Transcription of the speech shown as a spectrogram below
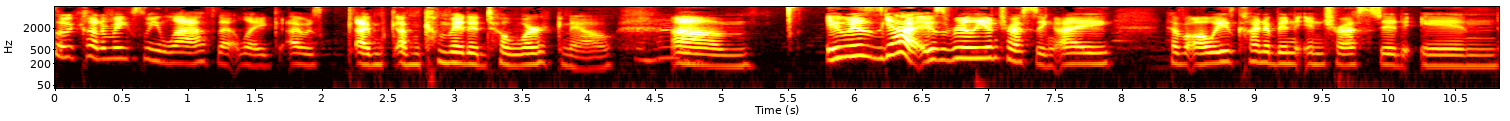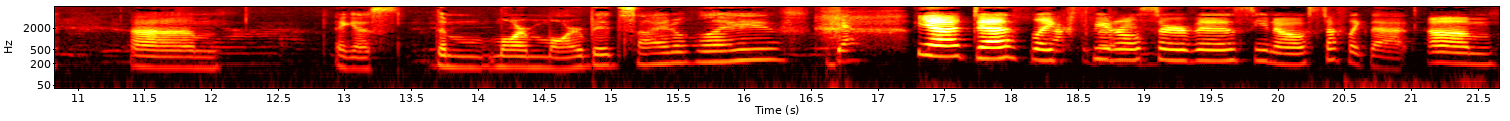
So it kind of makes me laugh that like I was I'm I'm committed to work now. Mm-hmm. Um, it was yeah, it was really interesting. I have always kind of been interested in, um, I guess the more morbid side of life. Death. Yeah, death, like funeral service, you know, stuff like that. Um,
